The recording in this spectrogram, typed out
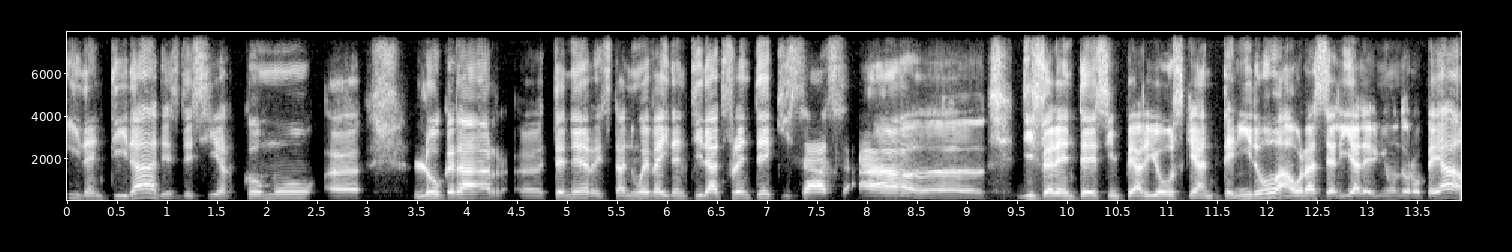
identidad, es decir, cómo uh, lograr uh, tener esta nueva identidad frente quizás a diferentes imperios que han tenido, ahora sería la Unión Europea,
